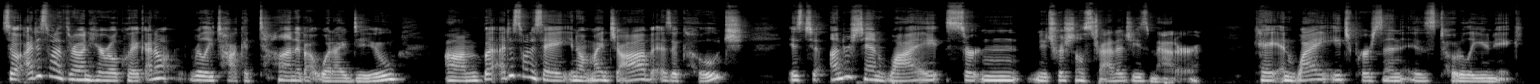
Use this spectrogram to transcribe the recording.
So I just want to throw in here real quick. I don't really talk a ton about what I do, um, but I just want to say, you know, my job as a coach is to understand why certain nutritional strategies matter. Okay. And why each person is totally unique.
